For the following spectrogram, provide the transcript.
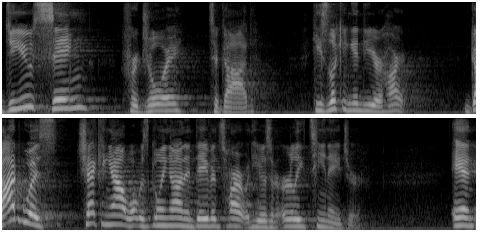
Do you sing for joy to God? He's looking into your heart. God was checking out what was going on in David's heart when he was an early teenager. And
